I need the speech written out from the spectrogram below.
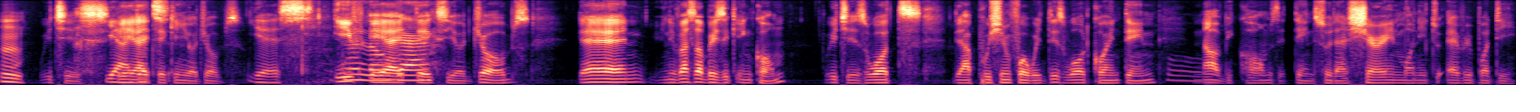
Mm. which is Yeah, AI taking your jobs. Yes. It's if no AI takes your jobs, then universal basic income, which is what they are pushing for with this WorldCoin thing, Oh. now becomes a thing. So they're sharing money to everybody.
